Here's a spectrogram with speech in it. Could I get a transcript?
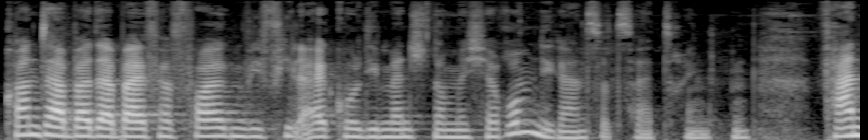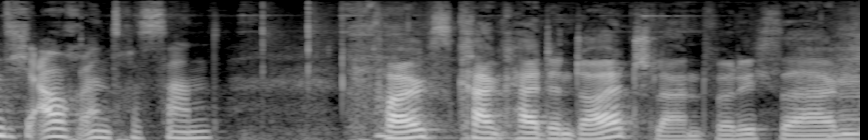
konnte aber dabei verfolgen, wie viel Alkohol die Menschen um mich herum die ganze Zeit trinken. Fand ich auch interessant. Volkskrankheit in Deutschland, würde ich sagen.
